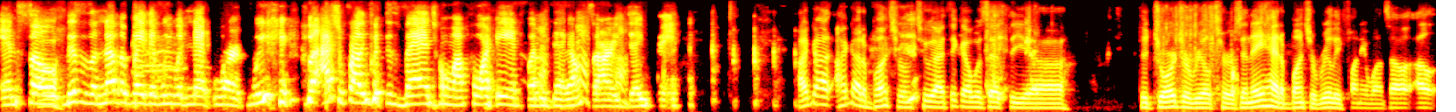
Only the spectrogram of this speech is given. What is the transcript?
And so oh. this is another way that we would network. We I should probably put this badge on my forehead for the day. I'm sorry, i got I got a bunch of them too. I think I was at the uh the Georgia Realtors and they had a bunch of really funny ones. I'll, I'll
